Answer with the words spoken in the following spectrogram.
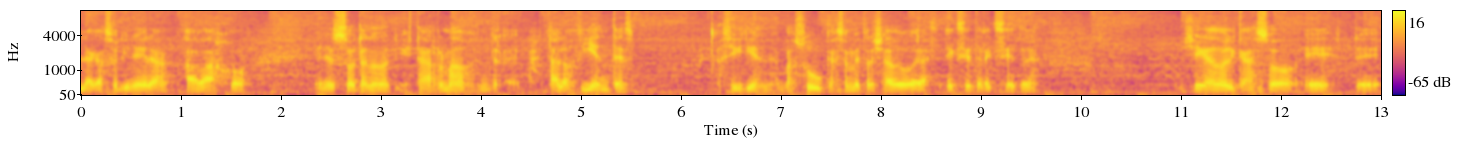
la, gasolinera abajo en el sótano está armado hasta los dientes. Así que tienen bazucas, ametralladoras, etcétera, etcétera. Llegado el caso, este,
